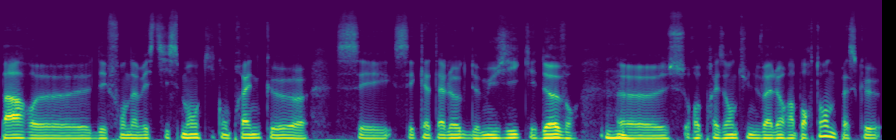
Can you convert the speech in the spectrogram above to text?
par des fonds d'investissement qui comprennent que ces, ces, catalogues de musique et d'œuvres mhm. représentent une valeur importante parce que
